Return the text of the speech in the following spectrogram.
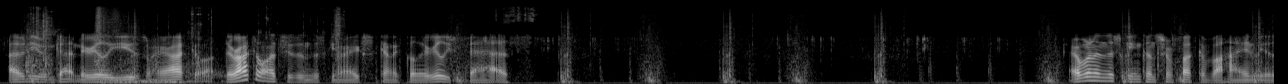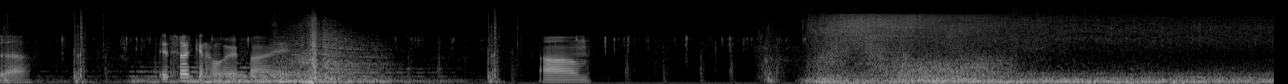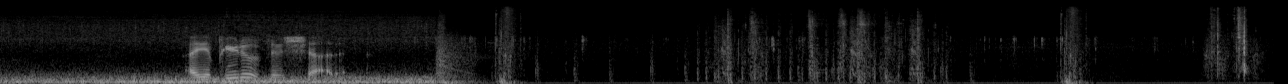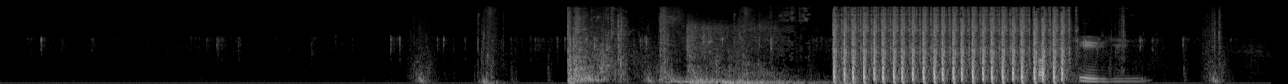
I haven't even gotten to really use my rocket launcher. The rocket launchers in this game are actually kind of cool. They're really fast. Everyone in this game comes from fucking behind me, though. It's fucking horrifying. Um... I appear to have been shot at.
